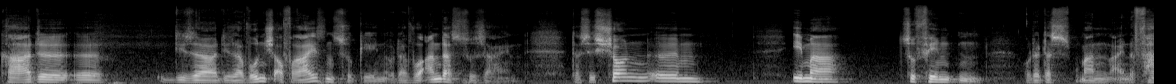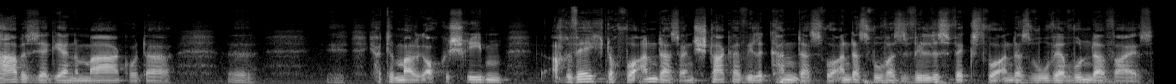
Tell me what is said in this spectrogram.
gerade äh, dieser, dieser Wunsch, auf Reisen zu gehen oder woanders zu sein, das ist schon ähm, immer zu finden. Oder dass man eine Farbe sehr gerne mag oder äh, ich hatte mal auch geschrieben, ach, wäre ich doch woanders, ein starker Wille kann das, woanders, wo was Wildes wächst, woanders, wo wer Wunder weiß.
